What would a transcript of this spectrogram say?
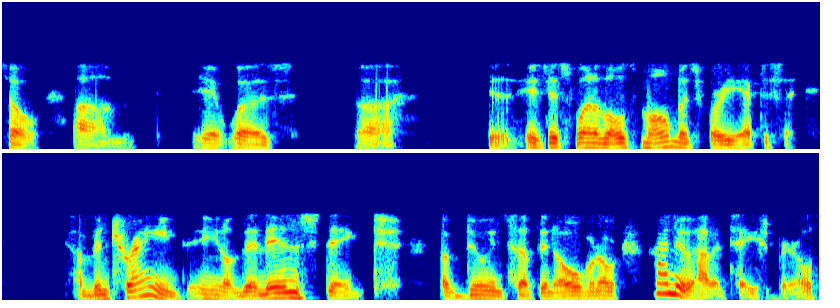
So um, it was uh, it, it's just one of those moments where you have to say, I've been trained. You know, that instinct of doing something over and over. I knew how to taste barrels.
